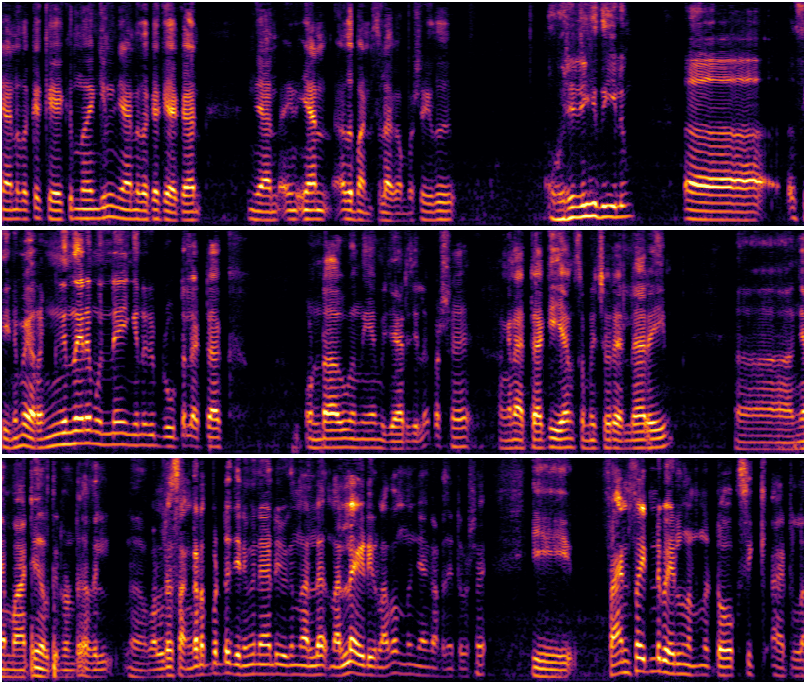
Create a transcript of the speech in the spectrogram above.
ഞാനിതൊക്കെ കേൾക്കുന്നതെങ്കിൽ ഞാനിതൊക്കെ കേൾക്കാൻ ഞാൻ ഞാൻ അത് മനസ്സിലാക്കാം. പക്ഷേ ഇത് ഒരു രീതിയിലും സിനിമ ഇറങ്ങുന്നതിന് മുന്നേ ഇങ്ങനെ ഒരു ബ്രൂട്ടൽ അറ്റാക്ക് ഉണ്ടാകുമെന്ന് ഞാൻ വിചാരിച്ചില്ല. പക്ഷേ അങ്ങനെ അറ്റാക്ക് ചെയ്യാൻ ശ്രമിച്ചവരെല്ലാവരെയും ഞാൻ മാറ്റി നിർത്തിയിട്ടുണ്ട്. അതിൽ വളരെ സങ്കടപ്പെട്ട് ജെനുവിനായിട്ട് ചോദിക്കുന്ന നല്ല നല്ല ഐഡിയകൾ. അതൊന്നും ഞാൻ കളഞ്ഞിട്ട് പക്ഷേ ഈ ഫാൻ ഫൈറ്റിന്റെ പേരിൽ നടന്ന ടോക്സിക് ആയിട്ടുള്ള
